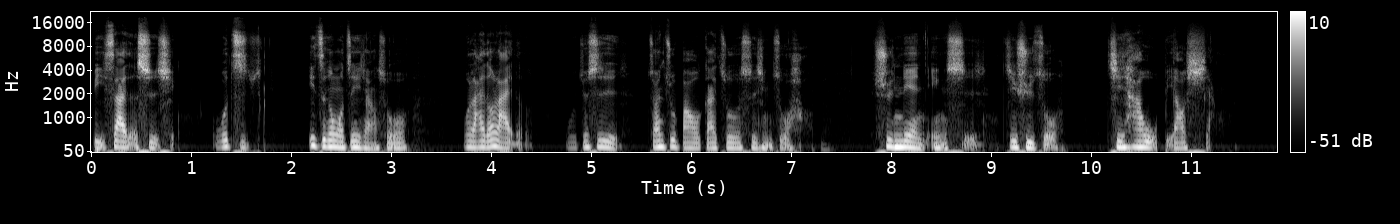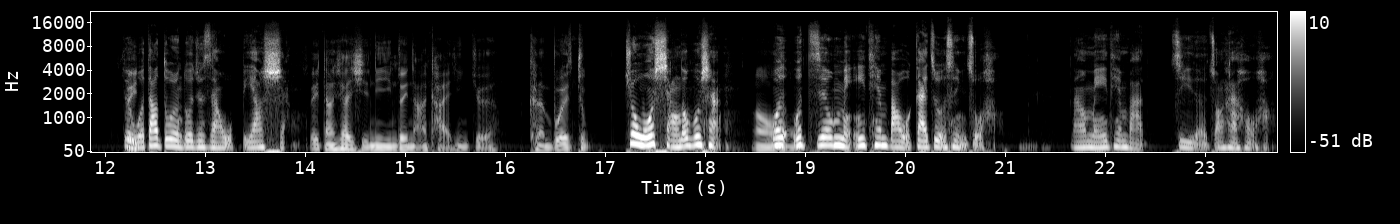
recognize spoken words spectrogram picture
比赛的事情，我只一直跟我自己讲说，我来都来了，我就是专注把我该做的事情做好，训练、饮食继续做，其他我不要想。对我到多伦多就是这样，我不要想，所以当下其实你已经对拿卡已经觉得可能不会就就我想都不想，哦，我我只有每一天把我该做的事情做好，然后每一天把自己的状态 hold 好，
